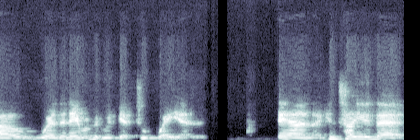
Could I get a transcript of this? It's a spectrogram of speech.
uh, where the neighborhood would get to weigh in? And I can tell you that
